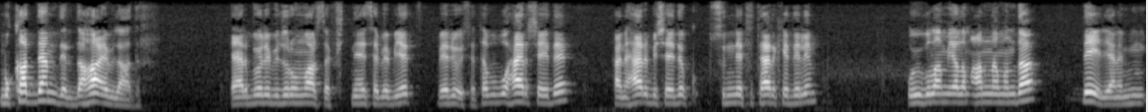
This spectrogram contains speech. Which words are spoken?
Mukaddemdir, daha evladır. Eğer böyle bir durum varsa, fitneye sebebiyet veriyor ise. Tabi bu her şeyde, hani her bir şeyde sünneti terk edelim, uygulamayalım anlamında değil. Yani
